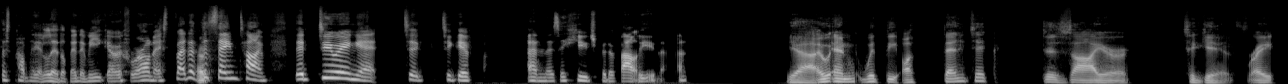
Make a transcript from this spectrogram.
There's probably a little bit of ego if we're honest, but at the same time, they're doing it to, to give. And there's a huge bit of value there. Yeah. And with the authentic desire to give, right?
